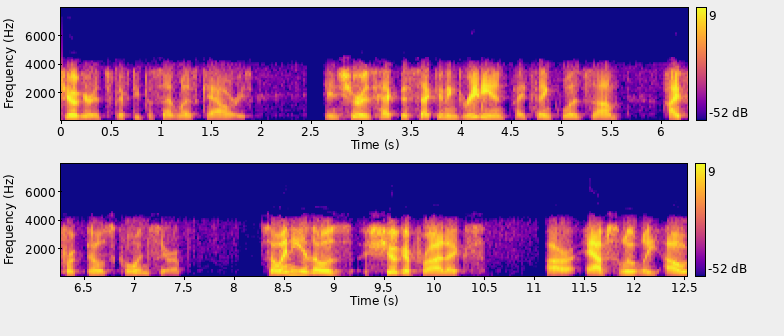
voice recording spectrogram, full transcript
sugar? It's 50% less calories. And sure as heck, the second ingredient, I think, was um, high fructose corn syrup. So any of those sugar products are absolutely out.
